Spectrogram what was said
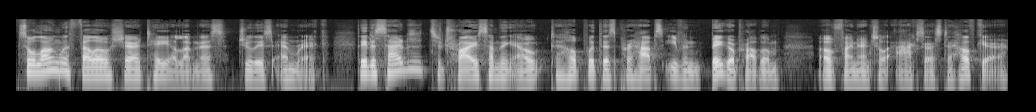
So, along with fellow Charité alumnus Julius Emmerich, they decided to try something out to help with this perhaps even bigger problem of financial access to healthcare.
